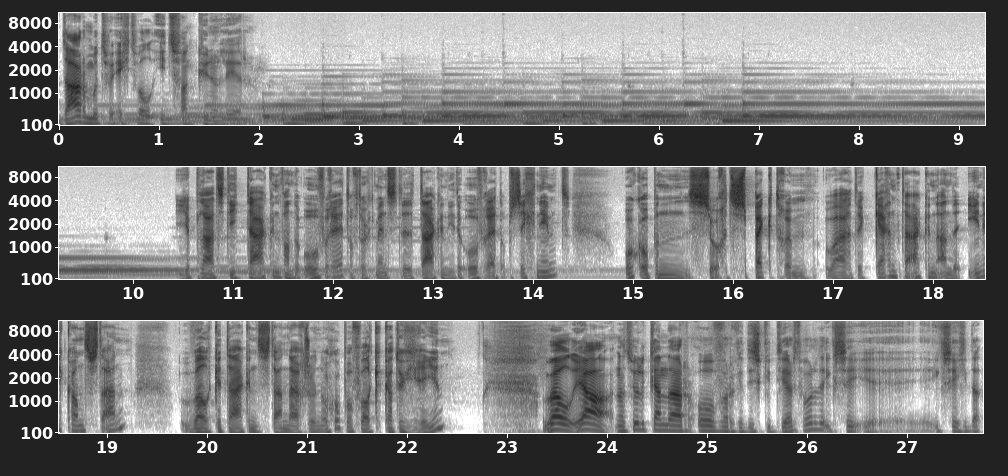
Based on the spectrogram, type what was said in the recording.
daar moeten we echt wel iets van kunnen leren. Je plaatst die taken van de overheid, of toch mensen de taken die de overheid op zich neemt, ook op een soort spectrum waar de kerntaken aan de ene kant staan. Welke taken staan daar zo nog op, of welke categorieën? Wel ja, natuurlijk kan daarover gediscuteerd worden. Ik zeg, eh, ik zeg dat,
